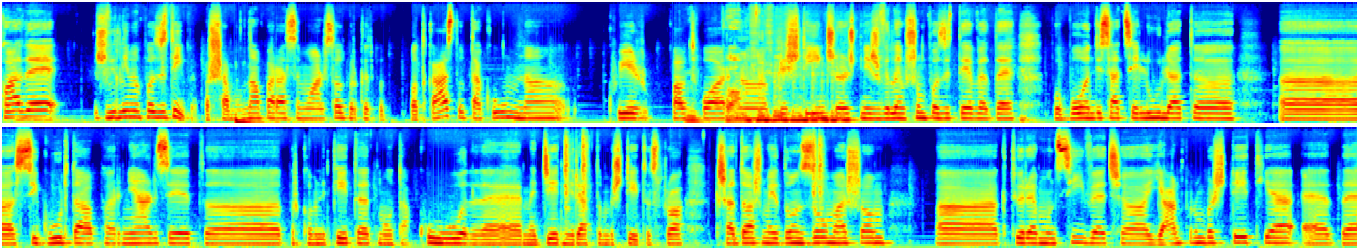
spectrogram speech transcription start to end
ka edhe zhvillime pozitive, për shembull, na para se me u ardh sot për këtë podcast, u takum në Queer. pub të parë në Prishtinë që është një zhvillim shumë pozitiv edhe po bohen disa celula të uh, sigurta për njerëzit, uh, për komunitetet, me u taku edhe me gjetë një rreth të mbështetjes. Pra, kisha dashtë me i dhonë zo ma shumë uh, këtyre mundësive që janë për mbështetje edhe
